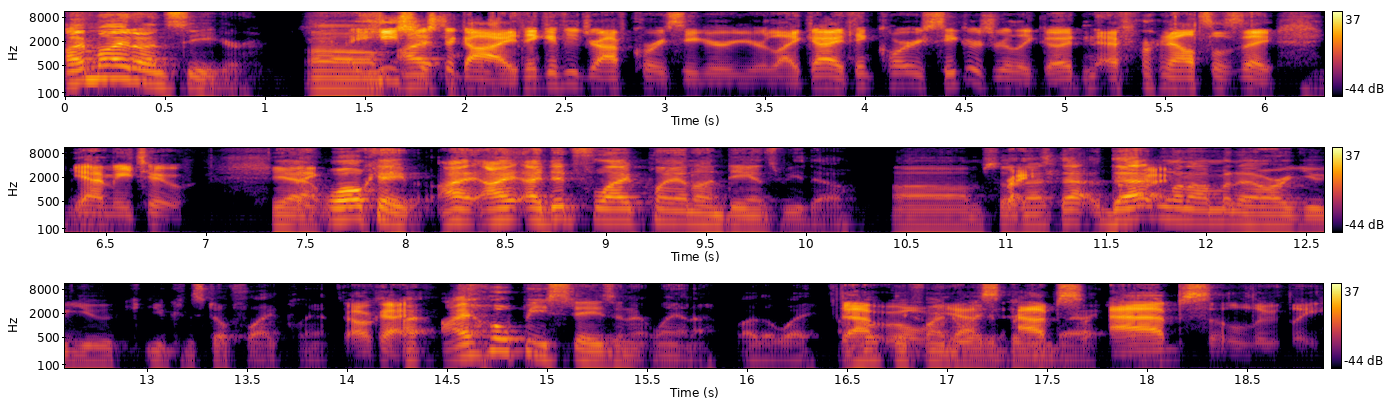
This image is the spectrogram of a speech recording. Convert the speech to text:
I, might on Seager. Um, He's just I, a guy. I think if you draft Corey Seager, you're like, I think Corey Seager's really good, and everyone else will say, Yeah, me too. Yeah. Like, well, okay. I, I, I did flag plan on Dansby though. Um, so right. that that that okay. one I'm going to argue you you can still flag plan. Okay. I, I, hope he stays in Atlanta. By the way, that oh, yes, abs- absolutely.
